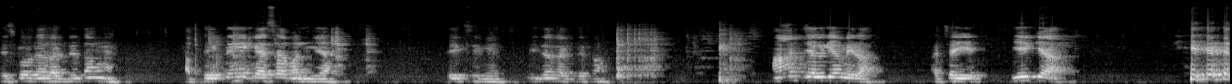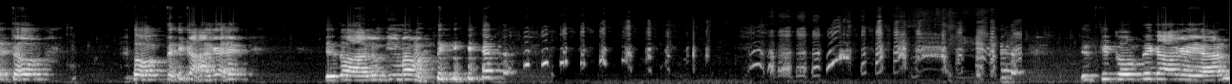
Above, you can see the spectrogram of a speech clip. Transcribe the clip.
इसको उधर रख देता हूँ मैं। अब देखते हैं कैसा बन गया। एक सेकेंड इधर रख देता हूँ। हाथ जल गया मेरा। अच्छा ये ये क्या? ये तो कोफ्ते कहाँ गए? ये तो आलू कीमा बनी इसके कोफ्ते कहाँ गए यार?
